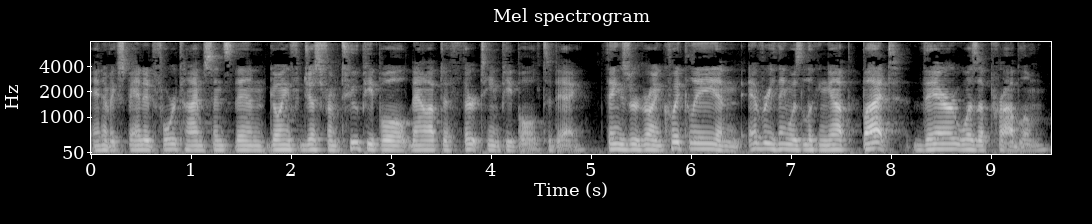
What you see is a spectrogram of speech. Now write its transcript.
and have expanded four times since then, going just from two people now up to 13 people today. Things were growing quickly and everything was looking up, but there was a problem.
